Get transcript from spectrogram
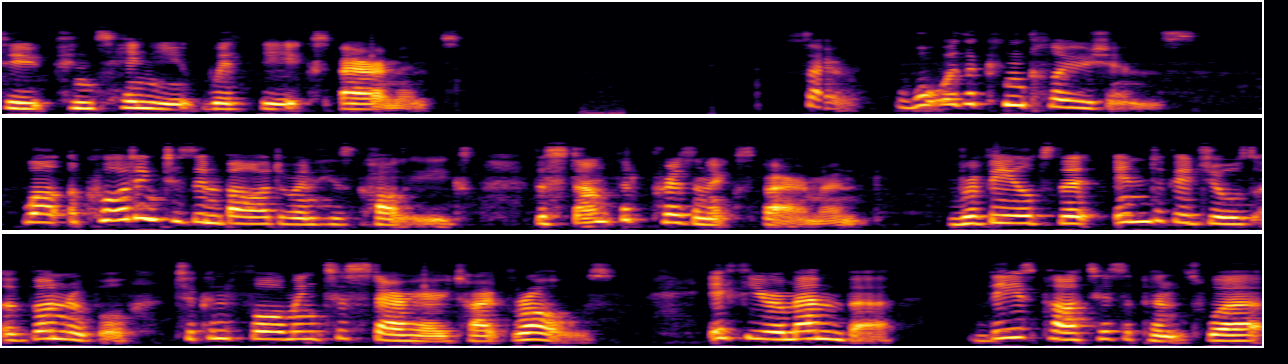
to continue with the experiment. So, what were the conclusions? Well, according to Zimbardo and his colleagues, the Stanford Prison Experiment revealed that individuals are vulnerable to conforming to stereotyped roles. If you remember, these participants were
